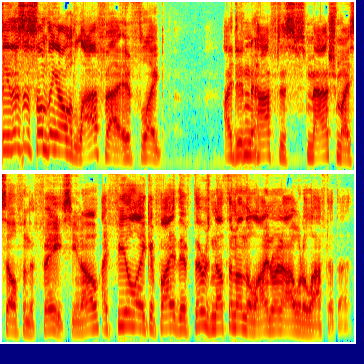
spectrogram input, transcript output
See, this is something I would laugh at if like I didn't have to smash myself in the face, you know? I feel like if I if there was nothing on the line right now, I would have laughed at that.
